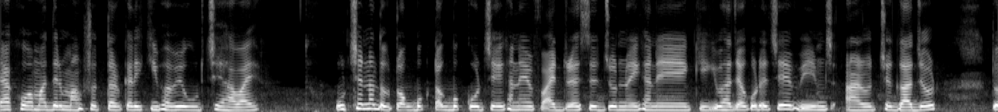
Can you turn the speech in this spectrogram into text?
দেখো আমাদের মাংসর তরকারি কীভাবে উঠছে হাওয়ায়। উঠছে না তো, টকবক টকবক করছে। এখানে ফ্রাইড রাইসের জন্য এখানে কী কী ভাজা করেছে? বিনস আর হচ্ছে গাজর। তো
